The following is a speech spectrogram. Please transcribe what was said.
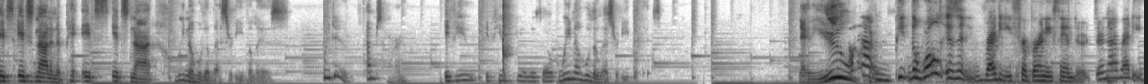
it's it's not an opinion. It's it's not. We know who the lesser evil is. We do. I'm sorry. If you if you feel as though we know who the lesser evil is. And you, not- the world isn't ready for Bernie Sanders. They're not ready.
